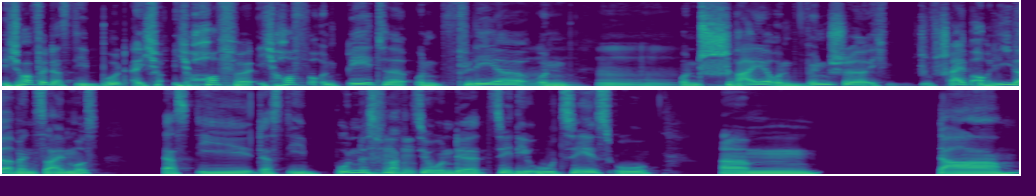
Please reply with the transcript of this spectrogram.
ich hoffe, dass die, Bund, ich, ich hoffe, ich hoffe und bete und flehe und, Mhm. und schreie und wünsche, ich schreibe auch Lieder, wenn es sein muss, dass die, dass die Bundesfraktion der CDU, CSU ähm, da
